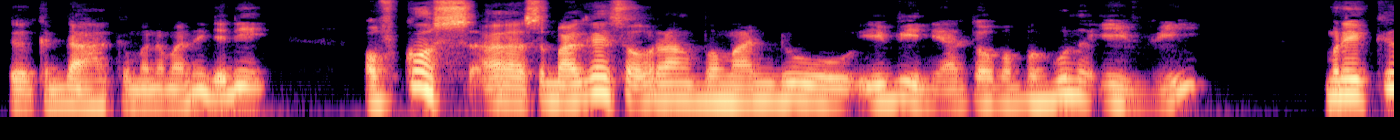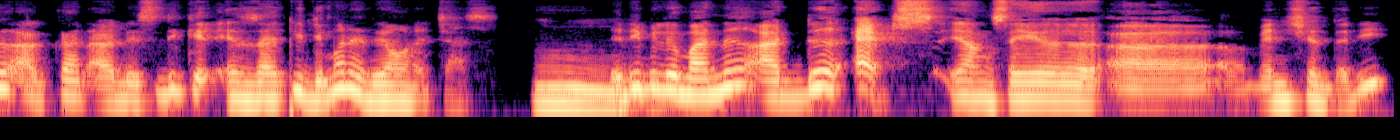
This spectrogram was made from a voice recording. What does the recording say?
ke Kedah ke mana-mana. Jadi of course uh, sebagai seorang pemandu EV ni atau pengguna EV, mereka akan ada sedikit anxiety di mana dia orang nak charge. Hmm. Jadi bila mana ada apps yang saya uh, mention tadi,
